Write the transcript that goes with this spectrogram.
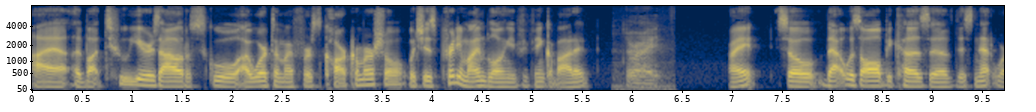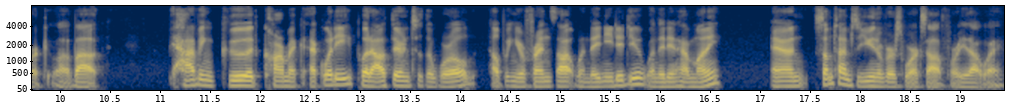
I, about two years out of school, I worked on my first car commercial, which is pretty mind blowing if you think about it Right. right? So that was all because of this network about having good karmic equity put out there into the world, helping your friends out when they needed you, when they didn't have money. And sometimes the universe works out for you that way.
